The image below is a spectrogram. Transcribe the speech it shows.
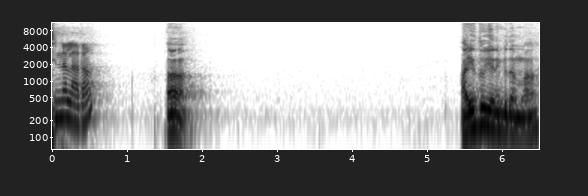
చిన్నలారా? ఐదు ఎనిమిదమ్మా.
